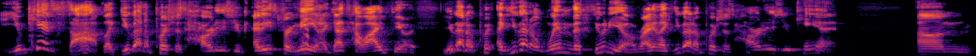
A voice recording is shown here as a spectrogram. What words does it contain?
You can't stop. Like you got to push as hard as you. At least for me, like that's how I feel. You got to put like you got to win the studio, right? Like you got to push as hard as you can. Um,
